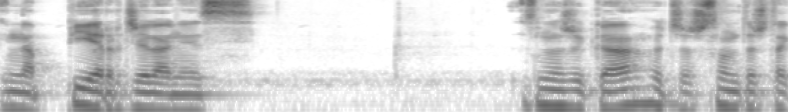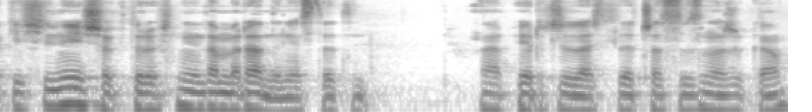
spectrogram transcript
i napierdzielanie z, z nożyka, chociaż są też takie silniejsze, których nie damy rady niestety napierdzielać tyle czasu z nożyka.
